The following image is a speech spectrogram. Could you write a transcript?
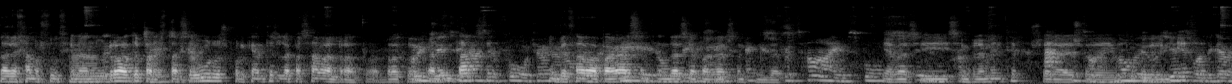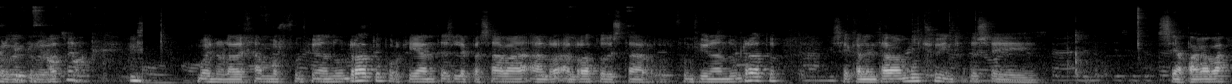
La dejamos funcionando un rato para estar seguros porque antes le pasaba al rato, al rato de calentarse empezaba a apagarse, encenderse, apagarse, encenderse. Y a ver si simplemente pues era eso de un poco de limpieza por dentro de la. Bueno, la dejamos funcionando un rato porque antes le pasaba al, al rato de estar funcionando un rato, se calentaba mucho y entonces se, se apagaba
